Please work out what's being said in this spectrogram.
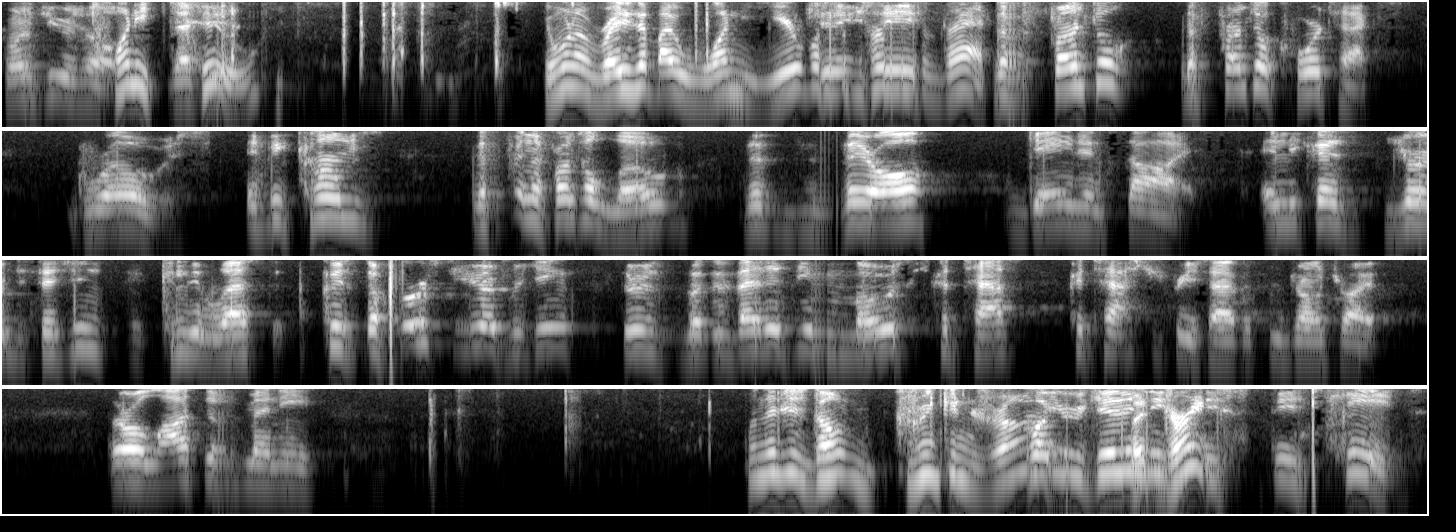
22 years old. 22. You want to raise it by one year? What's See- the purpose see, of that? The frontal the frontal cortex grows. It becomes the in the frontal lobe. The, they're all gained in size, and because your decision can be less. Because the first year of drinking, there's but that is the most catas- catastrophes happen from drunk driving. There are lots of many, when they just don't drink and drive. but you're But these, these these teens,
